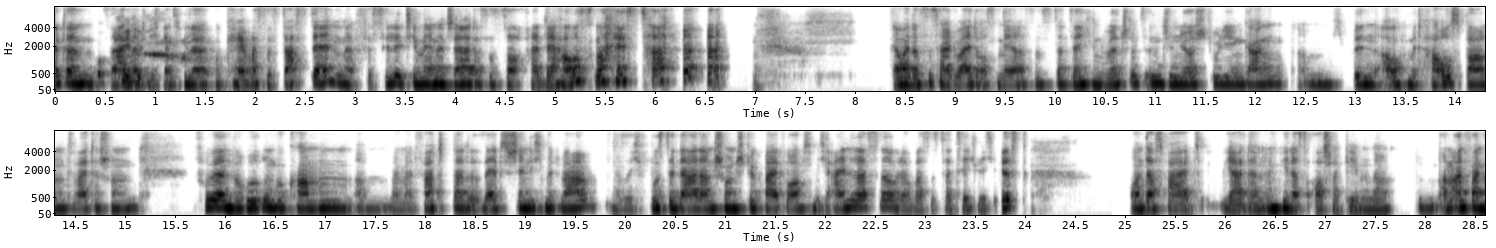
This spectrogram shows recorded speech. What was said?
Und dann okay. sagen natürlich ganz viele, okay, was ist das denn? Der Facility Manager, das ist doch der Hausmeister. Aber das ist halt weitaus mehr. Es ist tatsächlich ein Wirtschaftsingenieurstudiengang. Ähm, ich bin auch mit Hausbau und so weiter schon früher in Berührung gekommen, ähm, weil mein Vater da selbstständig mit war. Also ich wusste da dann schon ein Stück weit, worauf ich mich einlasse oder was es tatsächlich ist. Und das war halt ja dann irgendwie das Ausschlaggebende. Am Anfang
